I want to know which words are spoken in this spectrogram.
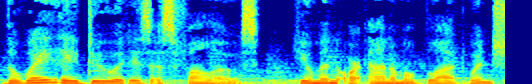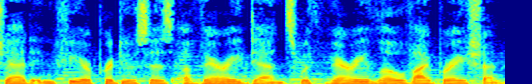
The way they do it is as follows human or animal blood when shed in fear produces a very dense with very low vibration.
